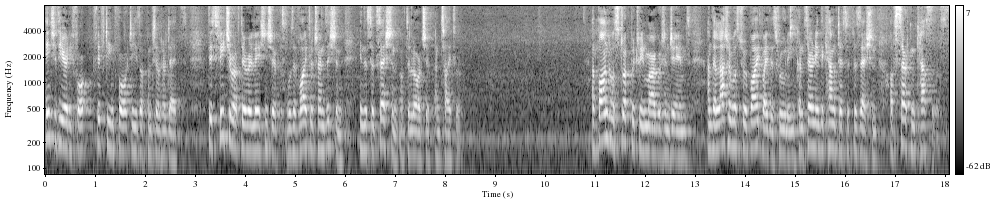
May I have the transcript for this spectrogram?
into the early 1540s up until her death. This feature of their relationship was a vital transition in the succession of the lordship and title. A bond was struck between Margaret and James, and the latter was to abide by this ruling concerning the Countess's possession of certain castles.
